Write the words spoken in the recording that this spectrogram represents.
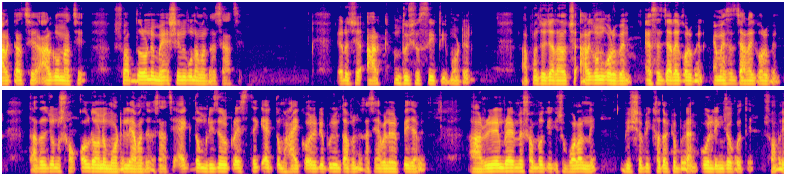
আর্ক আছে আর্গন আছে, সব ধরনের মেশিনগুলো আমাদের কাছে আছে। এটা হচ্ছে আর্ক দুশো সিটি মডেল আপনার যারা হচ্ছে আর্গন করবেন এসএস যারাই করবেন এমএসএস যারাই করবেন, তাদের জন্য সকল ধরনের মডেলই আমাদের কাছে আছে। একদম রিজনেবল প্রাইস থেকে একদম হাই কোয়ালিটি পর্যন্ত আপনাদের কাছে অ্যাভেলেবেল পেয়ে যাবেন। আর রিলেন ব্র্যান্ডের সম্পর্কে কিছু বলার নেই। বিশ্ববিখ্যাত একটা ব্র্যান্ড ওয়েল্ডিং জগতে, সবাই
